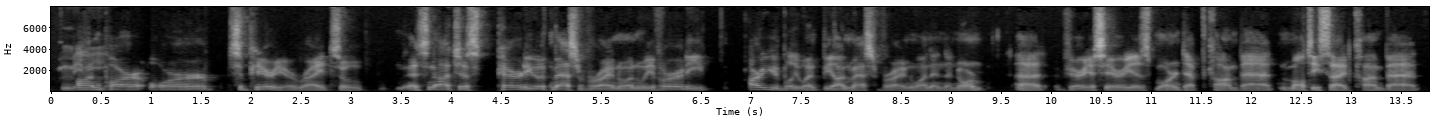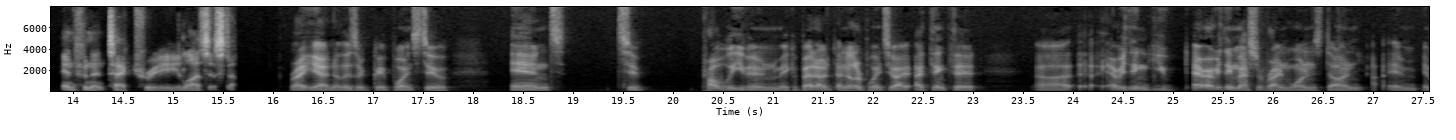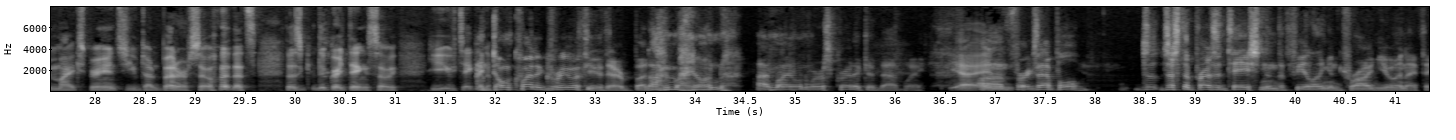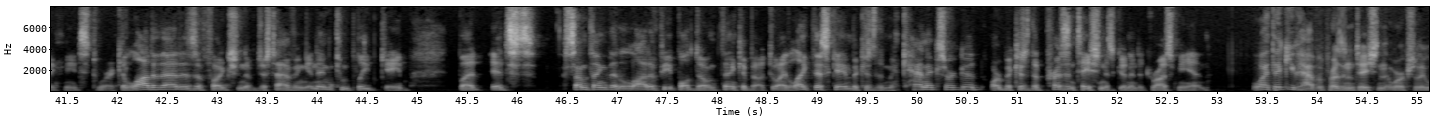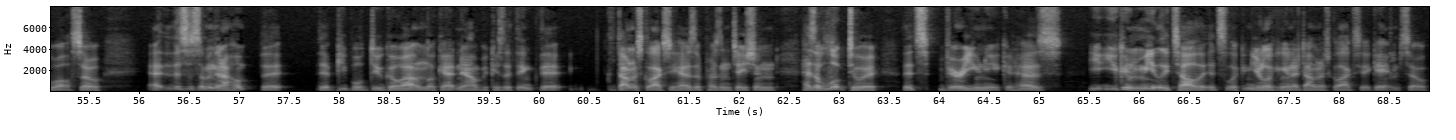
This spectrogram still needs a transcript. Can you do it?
maybe... on par or superior, right? So it's not just parity with Master of Orion 1. We've already arguably went beyond Master of Orion 1 in the norm uh, various areas, more in depth combat, multi side combat, infinite tech tree, lots of stuff. Right. Yeah. No, those are great points too. And to probably even make a better another point too, I, I think that uh, everything you've everything Master of Orion one's done in, in my experience, you've done better. So that's those the great things. So you've taken. I the, don't quite agree with you there, but I'm my own I'm my own worst critic in that way. Yeah. Uh, and, uh, for example, just the presentation and the feeling and drawing you in, I think needs to work. A lot of that is a function of just having an incomplete game, but it's something that a lot of people don't think about. Do I like this game because the mechanics are good or because the presentation is good and it draws me in? Well, I think you have a presentation that works really well. So uh, this is something that I hope that that people do go out and look at now because I think that Dominus Galaxia has a presentation, has a look to it that's very unique. It has you, you can immediately tell that it's looking you're looking at a Dominus Galaxia game. So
